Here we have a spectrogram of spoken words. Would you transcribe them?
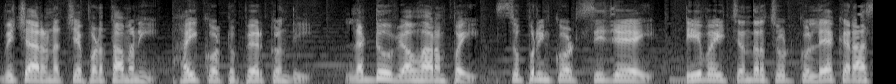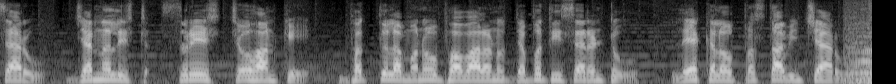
విచారణ చేపడతామని హైకోర్టు పేర్కొంది. లడ్డూ వ్యవహారంపై సుప్రీంకోర్టు సీజేఐ డివై చంద్రచూడ్కు లేఖ రాశారు. జర్నలిస్ట్ సురేష్ చౌహాన్కే భక్తుల మనోభావాలను దెబ్బతీశారంటూ లేఖలో ప్రస్తావించారు.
